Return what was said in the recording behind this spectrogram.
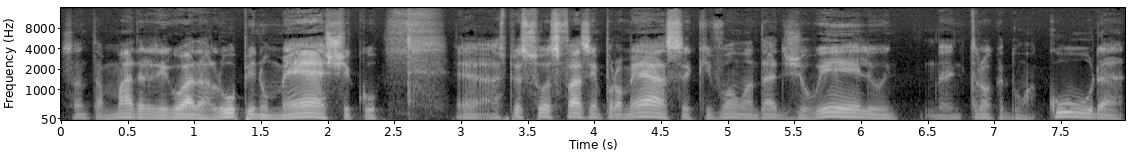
Santa Madre de Guadalupe, no México, é, as pessoas fazem promessa que vão andar de joelho em, em troca de uma cura,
